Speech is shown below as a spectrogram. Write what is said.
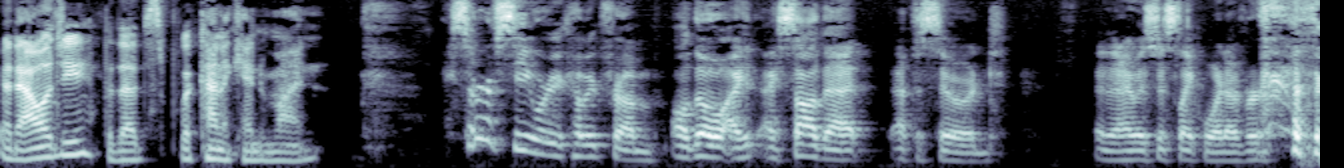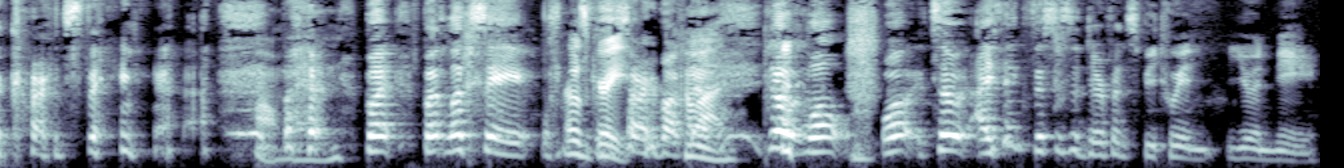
analogy, but that's what kind of came to mind. I sort of see where you're coming from. Although I, I saw that episode and I was just like, whatever, the cards thing. Oh, but, man. but but let's say That was great. Sorry about Come that. on. No, well, well. So I think this is a difference between you and me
